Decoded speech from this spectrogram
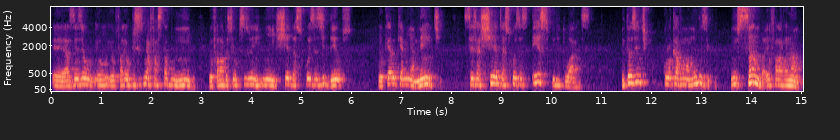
É, às vezes eu, eu, eu, falei, eu preciso me afastar do mundo. Eu falava assim, eu preciso me encher das coisas de Deus. Eu quero que a minha mente seja cheia das coisas espirituais. Então a gente colocava uma música, um samba, eu falava, não,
